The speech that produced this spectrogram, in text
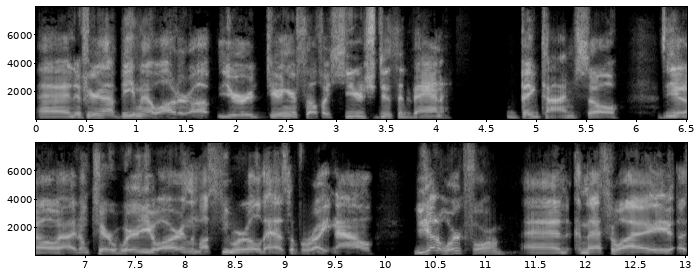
And if you're not beating that water up, you're doing yourself a huge disadvantage, big time. So, you know, I don't care where you are in the musky world as of right now, you got to work for them. And, and that's why a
